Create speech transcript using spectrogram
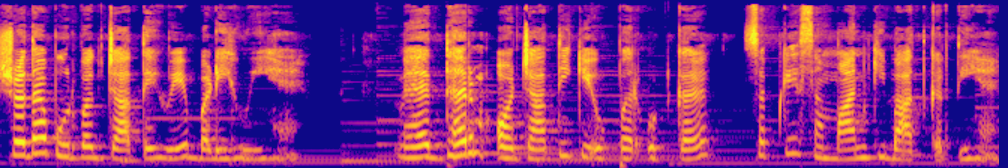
श्रद्धापूर्वक जाते हुए बड़ी हुई हैं। वह धर्म और जाति के ऊपर उठकर सबके सम्मान की बात करती हैं,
